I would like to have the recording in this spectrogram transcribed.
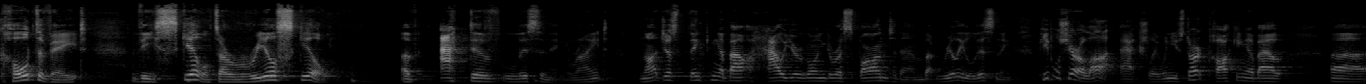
cultivate the skill. It's a real skill of active listening, right? Not just thinking about how you're going to respond to them, but really listening. People share a lot, actually. When you start talking about uh, uh,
